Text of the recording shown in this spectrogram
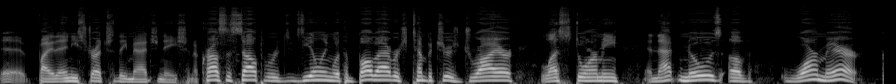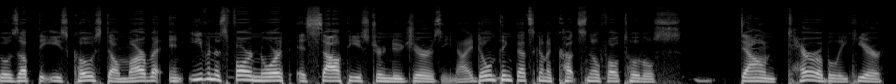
uh, by any stretch of the imagination. Across the south, we're dealing with above average temperatures, drier, less stormy, and that nose of warm air goes up the east coast, Delmarva, and even as far north as southeastern New Jersey. Now, I don't think that's going to cut snowfall totals down terribly here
